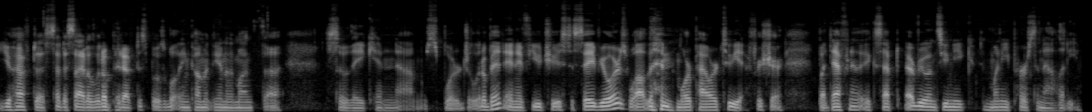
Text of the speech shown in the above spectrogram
you have to set aside a little bit of disposable income at the end of the month uh, so they can um, splurge a little bit. And if you choose to save yours, well, then more power to you for sure. But definitely accept everyone's unique money personality.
